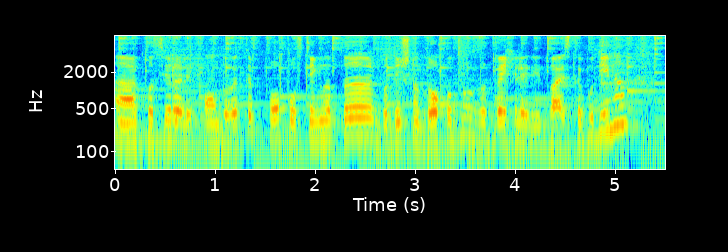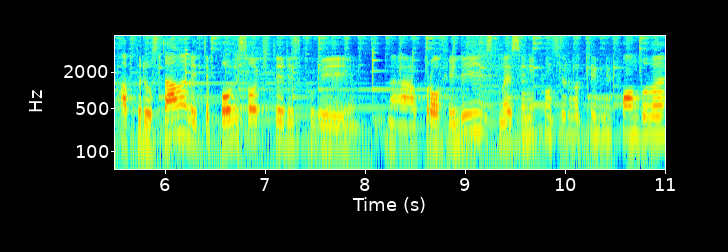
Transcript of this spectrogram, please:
а, класирали фондовете по постигната годишна доходност за 2020 година, а при останалите по-високите рискови а, профили, смесени консервативни фондове,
